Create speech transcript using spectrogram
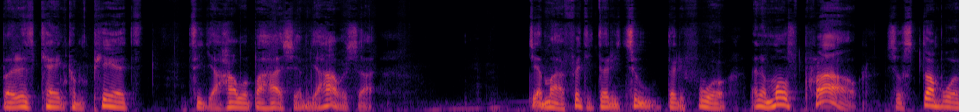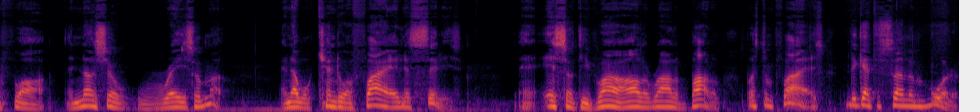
but it can't compare to Yahweh Bahashem, Yahweh Shah. Jeremiah 50, 32, 34. And the most proud shall stumble and fall, and none shall raise him up. And I will kindle a fire in the cities, and it shall devour all around the bottom. But some fires, they got the southern border.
